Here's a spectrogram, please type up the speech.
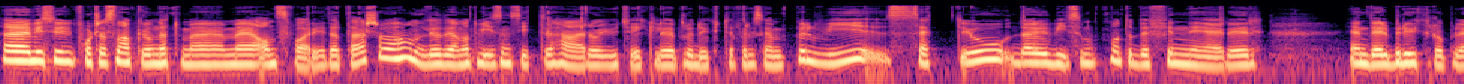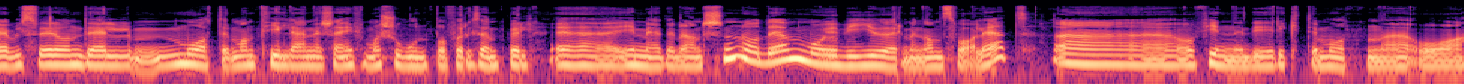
Eh, hvis vi fortsatt snakker om dette med, med ansvaret i dette, her, så handler jo det om at vi som sitter her og utvikler produkter f.eks., vi setter jo Det er jo vi som på en måte definerer en del brukeropplevelser og en del måter man tilegner seg informasjon på, f.eks. Eh, i mediebransjen. Og det må jo vi gjøre med en ansvarlighet. Eh, og finne de riktige måtene å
